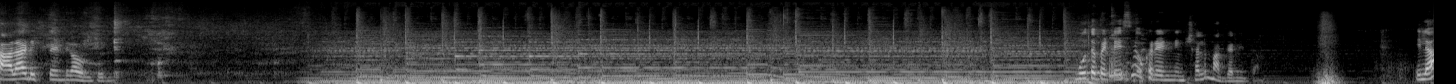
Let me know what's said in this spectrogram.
చాలా డిఫరెంట్గా ఉంటుంది. మూత పెట్టేసి ఒక రెండు నిమిషాలు మగ్గనిద్దాం. ఇలా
